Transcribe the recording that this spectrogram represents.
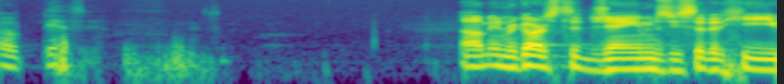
Oh, yes. Um, in regards to James, you said that he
